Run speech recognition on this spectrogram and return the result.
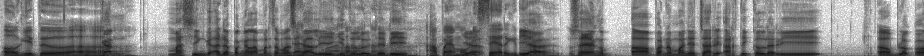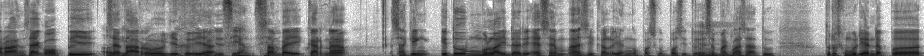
Oh gitu. heeh. Kan masih nggak ada pengalaman sama sekali gitu loh pengalaman, Jadi apa yang mau ya, di-share gitu. Iya, saya nge, apa namanya cari artikel dari eh, blog orang, saya copy, Oh, saya gitu. taruh gitu, iya. Siap, siap. Sampai karena saking itu mulai dari SMA sih kalau yang ngepost ngepost itu SMA kelas 1 Terus kemudian dapet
